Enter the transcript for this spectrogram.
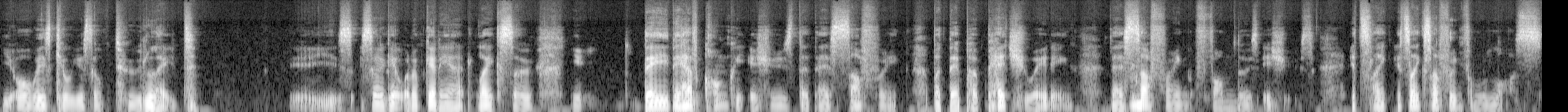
You always kill yourself too late. You so you get what I'm getting at? Like so you they they have concrete issues that they're suffering, but they're perpetuating their suffering from those issues. It's like it's like suffering from loss,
